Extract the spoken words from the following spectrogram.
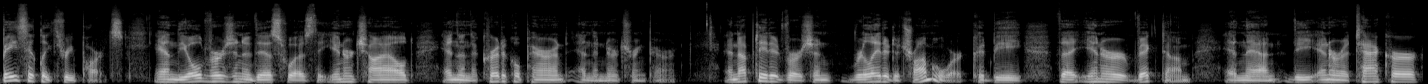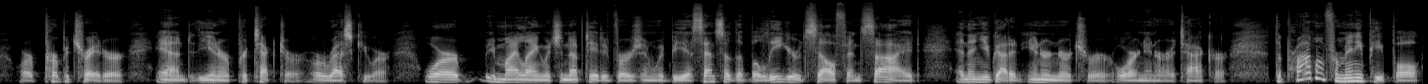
basically three parts. And the old version of this was the inner child, and then the critical parent, and the nurturing parent. An updated version related to trauma work could be the inner victim and then the inner attacker or perpetrator and the inner protector or rescuer. Or in my language, an updated version would be a sense of the beleaguered self inside, and then you've got an inner nurturer or an inner attacker. The problem for many people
